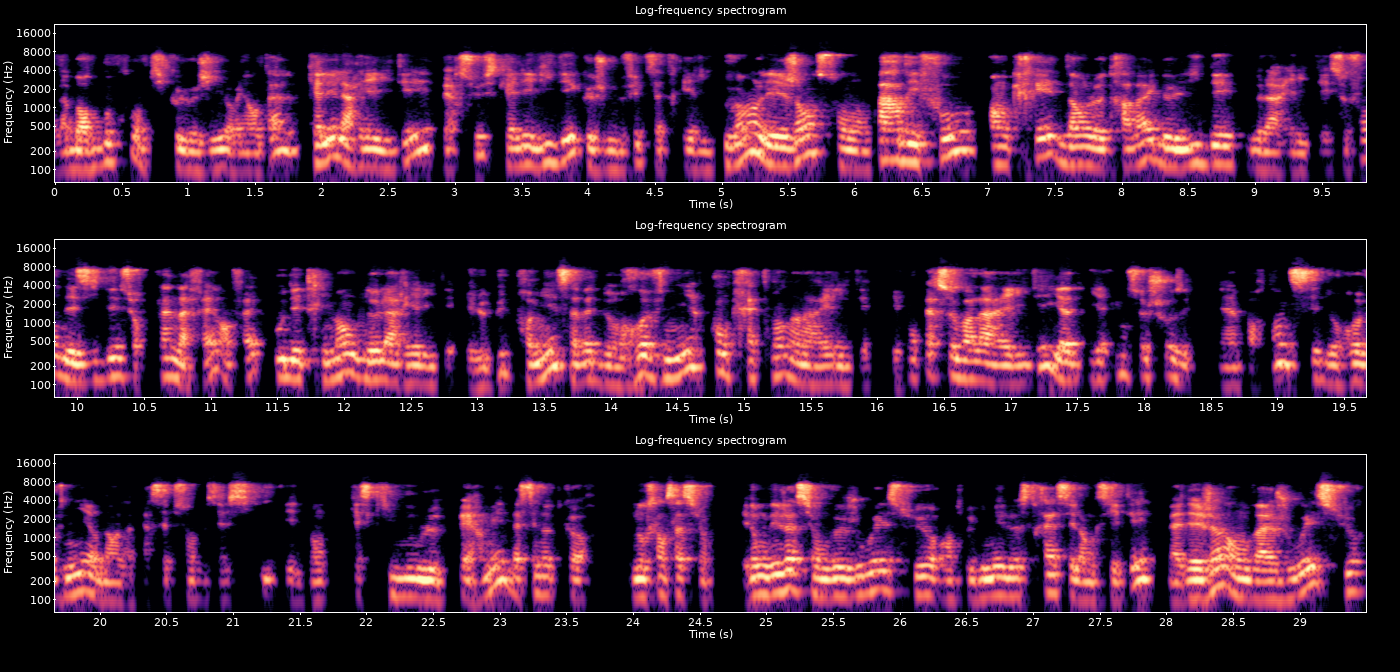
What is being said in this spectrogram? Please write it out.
on aborde beaucoup en psychologie orientale, quelle est la réalité versus quelle est l'idée que je me fais de cette réalité? Souvent, les gens sont par défaut ancrés dans le travail de l'idée de la réalité, se font des idées sur plein d'affaires, en fait, au détriment de la réalité. Et le but premier, ça va être de revenir concrètement dans la réalité. Et pour percevoir la réalité, il y a, il y a une seule chose qui est importante, c'est de revenir dans la perception de celle-ci. Et donc, qu'est-ce qui nous le permet? Ben, C'est notre corps nos sensations. Et donc déjà, si on veut jouer sur, entre guillemets, le stress et l'anxiété, bah déjà, on va jouer sur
